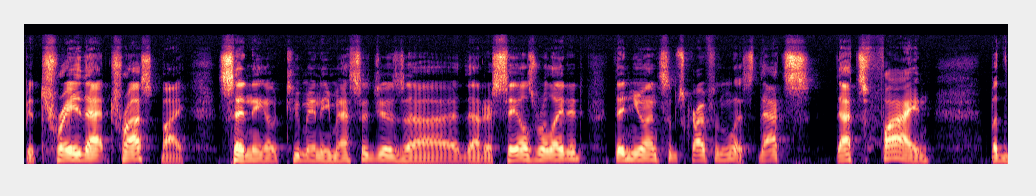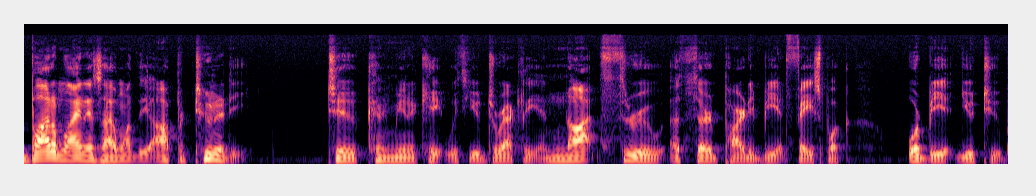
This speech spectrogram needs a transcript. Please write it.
betray that trust by sending out too many messages uh, that are sales related, then you unsubscribe from the list. That's that's fine. But the bottom line is I want the opportunity to communicate with you directly and not through a third party, be it Facebook or be it YouTube.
